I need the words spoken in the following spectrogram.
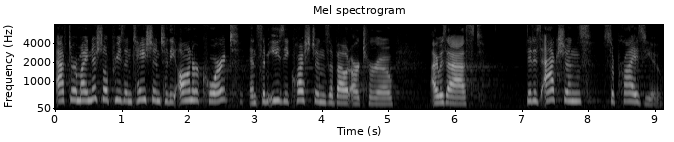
After my initial presentation to the honor court and some easy questions about Arturo, I was asked, Did his actions surprise you?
